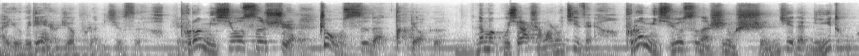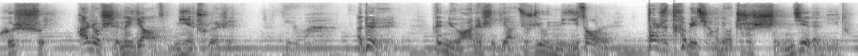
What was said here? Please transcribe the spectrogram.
哎，有个电影就叫普罗米修斯啊。普罗米修斯是宙斯的大表哥。那么古希腊神话中记载啊，普罗米修斯呢是用神界的泥土和水，按照神的样子捏出了人。女娲啊，对对，跟女娲那是一样，就是用泥造的人，但是特别强调这是神界的泥土。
